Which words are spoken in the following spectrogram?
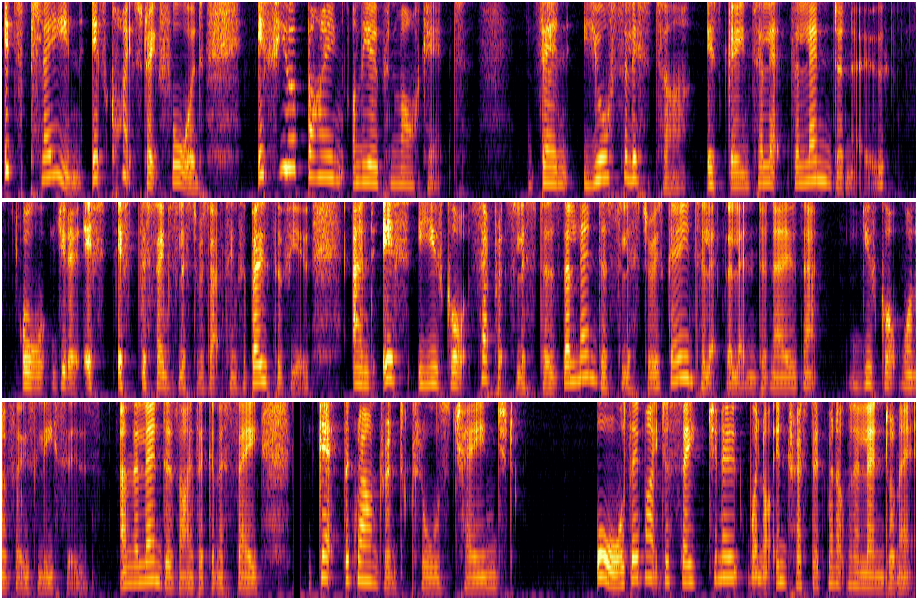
it's plain. It's quite straightforward. If you are buying on the open market then your solicitor is going to let the lender know or you know if if the same solicitor is acting for both of you. And if you've got separate solicitors the lender's solicitor is going to let the lender know that you've got one of those leases and the lender's either going to say get the ground rent clause changed or they might just say, Do you know, we're not interested, we're not going to lend on it.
